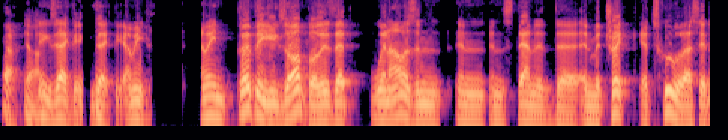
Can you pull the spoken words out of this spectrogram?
Yeah, yeah, exactly, exactly. I mean, I mean, perfect example is that when I was in in, in standard uh, in matric at school, I said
